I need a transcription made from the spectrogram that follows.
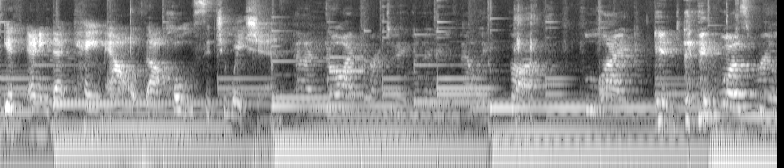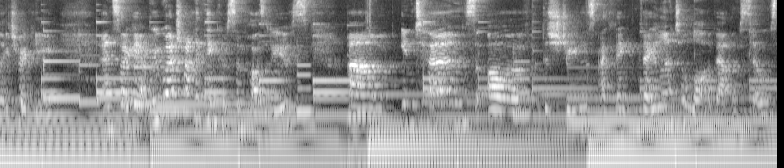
if any that came out of that whole situation And I know I'm to the negative Nelly, but like it, it was really tricky. And so yeah, we were trying to think of some positives. Um, in terms of the students, I think they learnt a lot about themselves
